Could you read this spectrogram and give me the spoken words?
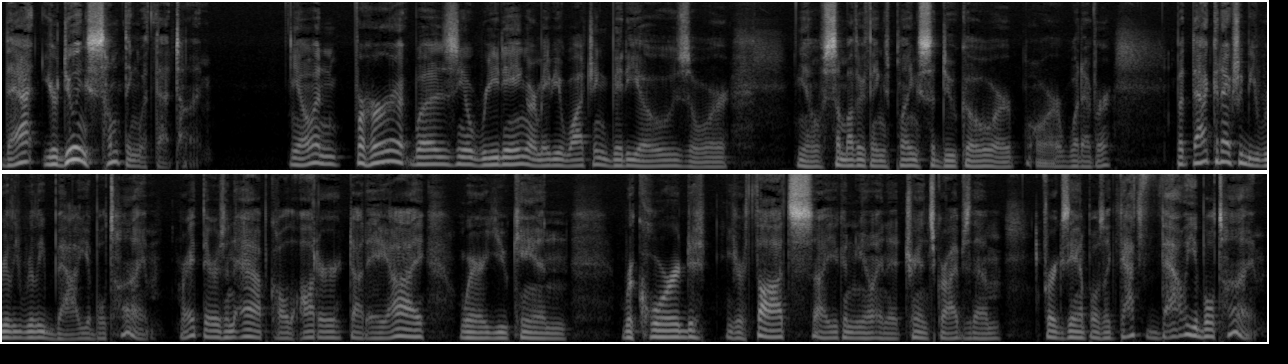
That you're doing something with that time. You know, and for her it was, you know, reading or maybe watching videos or you know, some other things, playing Sudoku or or whatever. But that could actually be really, really valuable time. right? There's an app called otter.ai where you can record your thoughts. Uh, you can, you know, and it transcribes them. For example, it's like that's valuable time.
